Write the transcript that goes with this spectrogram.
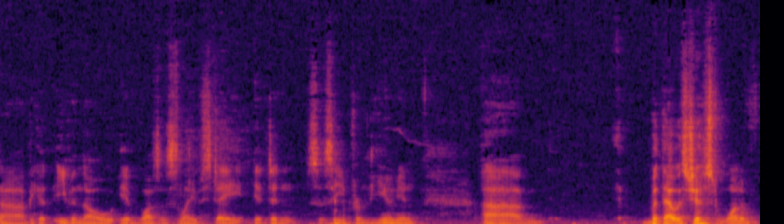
uh, because even though it was a slave state, it didn't secede from the Union. Um, but that was just one of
